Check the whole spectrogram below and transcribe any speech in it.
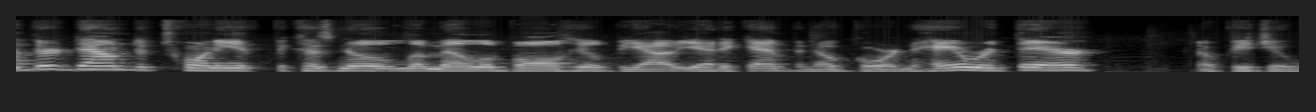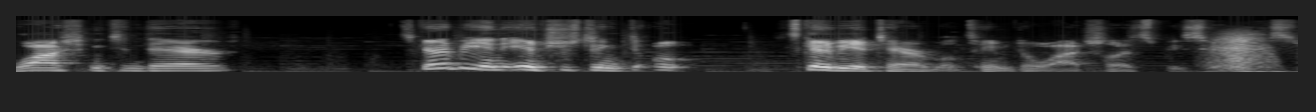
they're down to 20th because no LaMelo Ball. He'll be out yet again, but no Gordon Hayward there. No PJ Washington there. It's going to be an interesting. Oh, it's going to be a terrible team to watch. Let's be serious.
